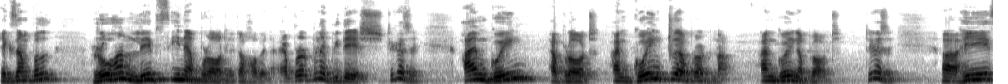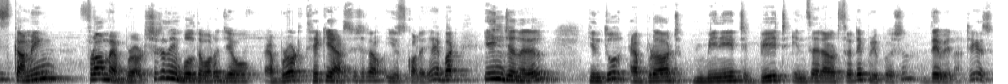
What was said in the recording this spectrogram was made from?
Example Rohan lives in abroad এটা হবে না। অ্যাব্রড মানে বিদেশ, ঠিক আছে? I am going abroad I am going to abroad না আই এম গোয়িং অ্যাব্রড ঠিক আছে? He is coming from abroad সেটা তুমি বলতে পারো যে ও অ্যাব্রড থেকে আসছে, সেটা ইউজ করা যায়। বাট ইন জেনারেল কিন্তু অ্যাব্রড মিনিট বিট ইনসাইড আউটসাইডে প্রিপারেশন দেবে না। ঠিক আছে?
